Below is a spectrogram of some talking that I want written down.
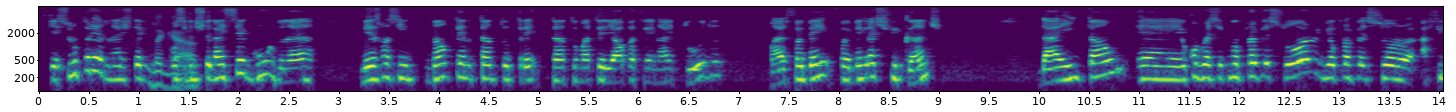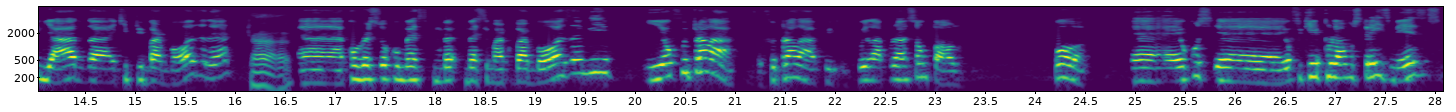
fiquei surpreso, né, de ter Legal. conseguido chegar em segundo, né, mesmo assim, não tendo tanto, tanto material para treinar e tudo, mas foi bem, foi bem gratificante. Daí, então, é, eu conversei com meu professor, meu professor afiliado da equipe Barbosa, né, ah. é, conversou com o mestre, mestre Marco Barbosa me, e eu fui para lá, eu fui para lá, fui, fui lá para São Paulo. Pô, é, eu, é, eu fiquei por lá uns três meses,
